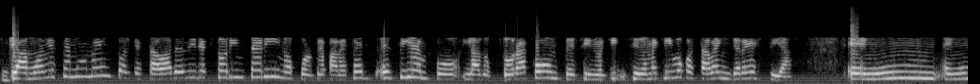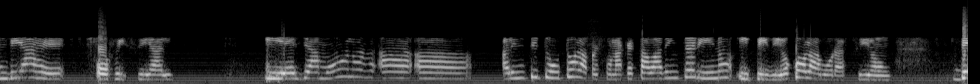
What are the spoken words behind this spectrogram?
llamó en ese momento al que estaba de director interino, porque para ese tiempo la doctora Conte, si no, si no me equivoco, estaba en Grecia en un, en un viaje oficial y él llamó a, al instituto, a la persona que estaba de interino, y pidió colaboración. De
